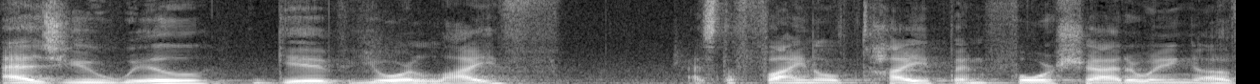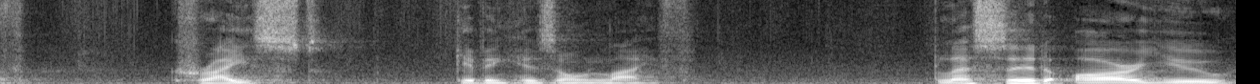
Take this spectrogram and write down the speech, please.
as you will give your life as the final type and foreshadowing of Christ giving his own life. Blessed are you,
